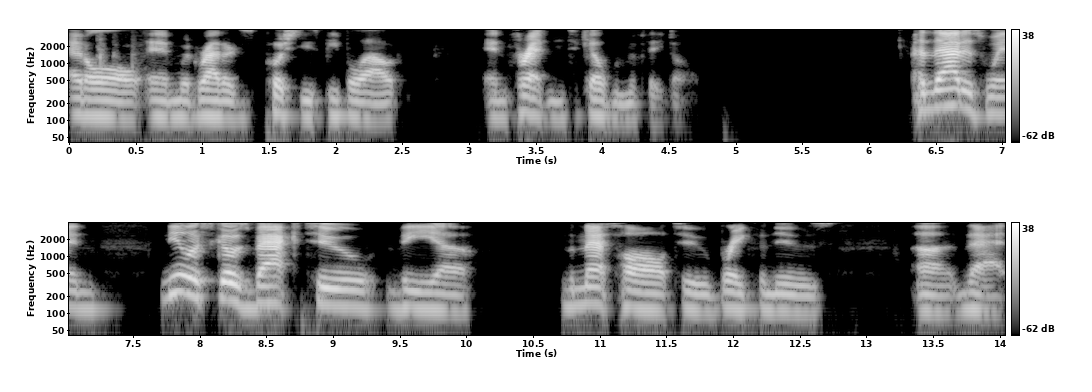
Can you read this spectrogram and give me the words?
at all, and would rather just push these people out and threaten to kill them if they don't. And that is when Neelix goes back to the uh, the mess hall to break the news uh, that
